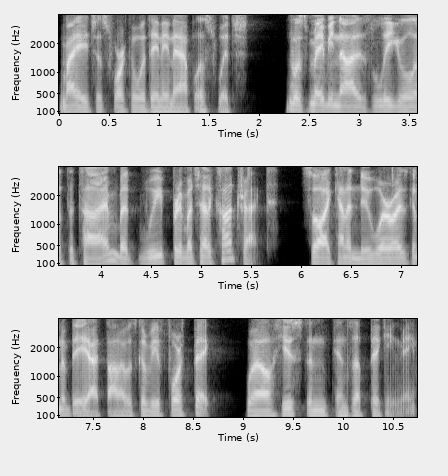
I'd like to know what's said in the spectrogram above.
My agent's working with Indianapolis, which was maybe not as legal at the time, but we pretty much had a contract. So I kind of knew where I was going to be. I thought I was going to be a fourth pick. Well, Houston ends up picking me.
